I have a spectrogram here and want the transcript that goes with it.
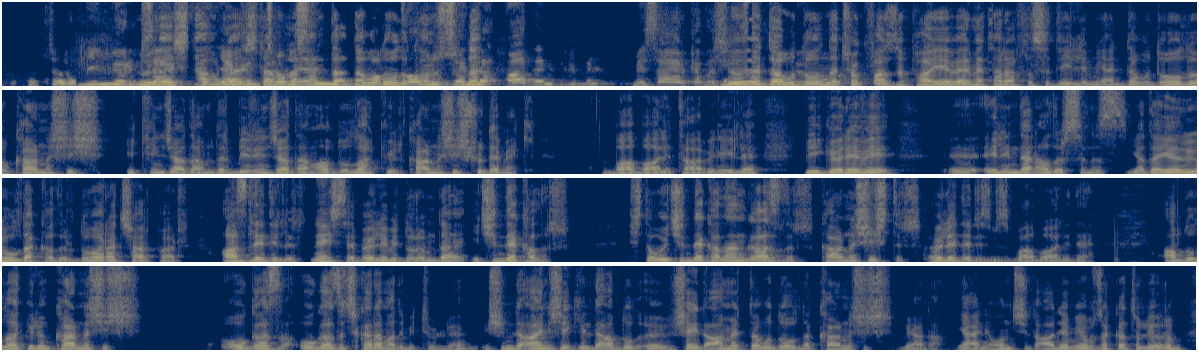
Bilmiyorum Yok, sen estağfurullah, yakın estağfurullah. Yani Da- Davutoğlu konusunda- Adem gibi me- mesai arkadaşın. Yok yok Davutoğlu'na çok fazla paye verme taraflısı değilim. Yani Davutoğlu karnışiş ikinci adamdır. Birinci adam Abdullah Gül. Karnışiş şu demek. Babali tabiriyle bir görevi e, elinden alırsınız ya da yarı yolda kalır, duvara çarpar, azledilir. Neyse böyle bir durumda içinde kalır. İşte o içinde kalan gazdır. Karnışiştir. Öyle deriz biz Babali'de. Abdullah Gül'ün karnışiş. O gaz o gazı çıkaramadı bir türlü. Şimdi aynı şekilde Abdul e, şeyde Ahmet Davutoğlu da karnışış bir adam. Yani onun için Adem Yavuz'a katılıyorum.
